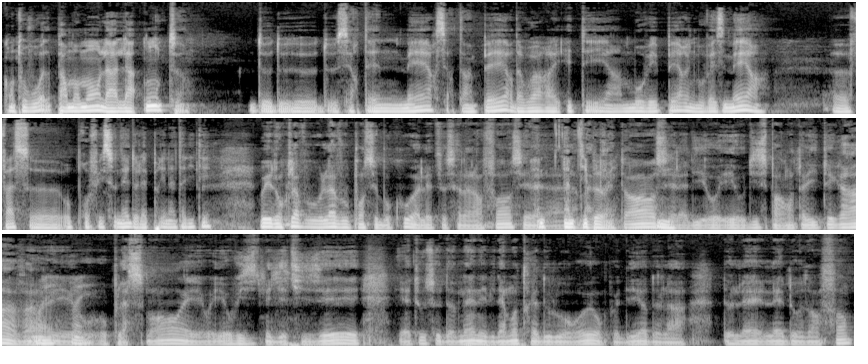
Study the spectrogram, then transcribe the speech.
quand on voit par moment la, la honte de, de, de, certaines mères, certains pères, d'avoir été un mauvais père, une mauvaise mère euh, face euh, aux professionnels de la périnatalité. Oui, donc là vous là vous pensez beaucoup à l'aide sociale à l'enfance et à un, la, un petit peu, et, la, et aux disparentalités graves, hein, et Au, placement et, aux visites médiatisées et à tout ce domaine évidemment très douloureux, on peut dire, de la de l'aide aux enfants.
